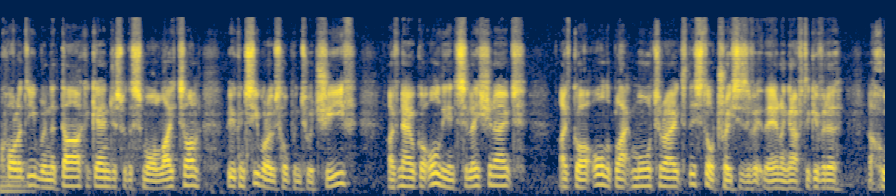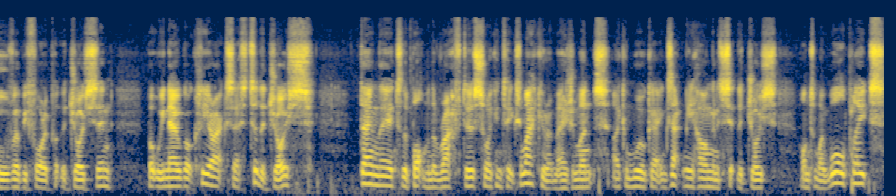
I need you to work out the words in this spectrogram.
Quality. We're in the dark again just with a small light on, but you can see what I was hoping to achieve. I've now got all the insulation out, I've got all the black mortar out, there's still traces of it there and I'm going to have to give it a, a hoover before I put the joists in. but we now got clear access to the joists down there to the bottom of the rafters so I can take some accurate measurements. I can work out exactly how I'm going to sit the joists onto my wall plates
